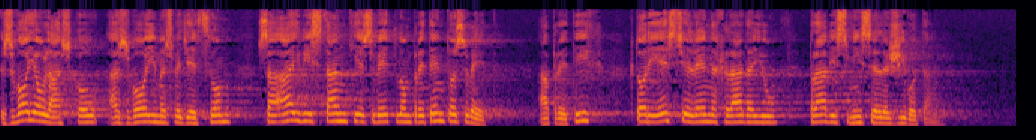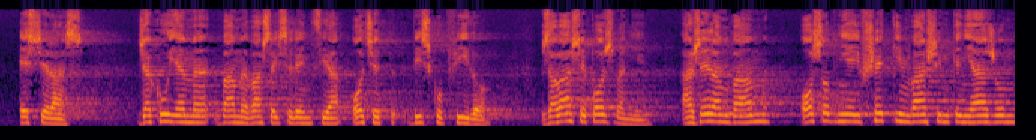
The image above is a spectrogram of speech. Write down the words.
Svojou láskou a svojim svedectvom sa aj vy stante svetlom pre tento svet a pre tých, ktorí ešte len hľadajú pravý smysel života. Ešte raz, ďakujem vám, Vaša excelencia, očet biskup Filo, za vaše pozvanie a želám vám osobne i všetkým vašim kniažom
